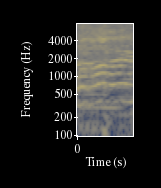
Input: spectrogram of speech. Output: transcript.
time.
